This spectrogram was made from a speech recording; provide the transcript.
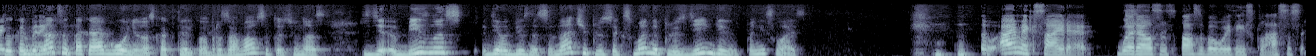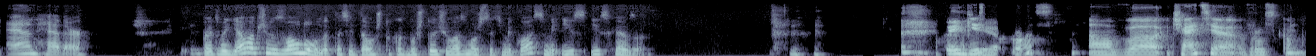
что комбинация такая огонь у нас коктейль образовался, то есть у нас бизнес, делать бизнес иначе, плюс эксмены, плюс деньги, понеслась. so i'm excited. What else is possible with these classes and heather? Поэтому я вообще взволнована относительно того, что как бы что еще возможно с этими классами и с, и с Хезер. Thank Есть you. вопрос а, в чате в русском.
